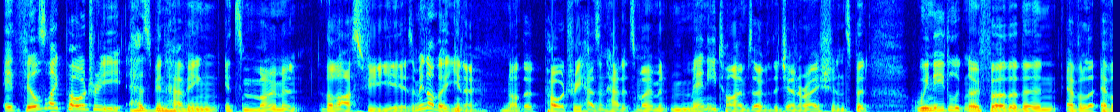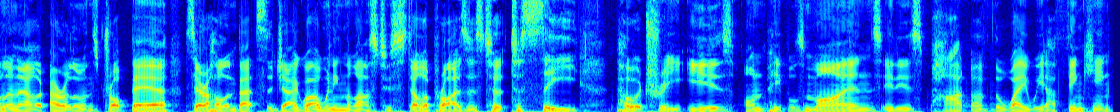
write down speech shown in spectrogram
It feels like poetry has been having its moment the last few years. I mean, not that, you know, not that poetry hasn't had its moment many times over the generations, but we need to look no further than Evelyn, Araluen's Drop Bear, Sarah Holland Batt's The Jaguar winning the last two Stella Prizes to, to see poetry is on people's minds. It is part of the way we are thinking.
